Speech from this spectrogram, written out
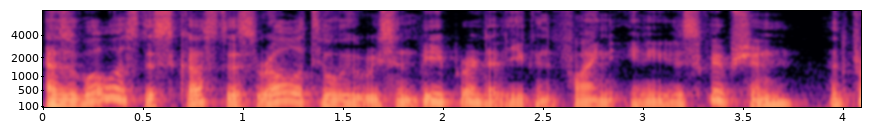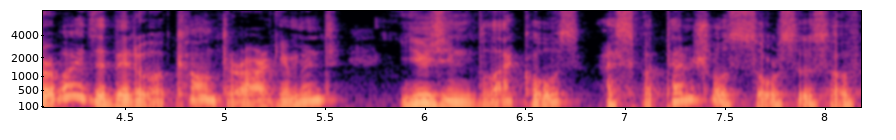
as well as discuss this relatively recent paper that you can find in the description that provides a bit of a counter-argument using black holes as potential sources of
